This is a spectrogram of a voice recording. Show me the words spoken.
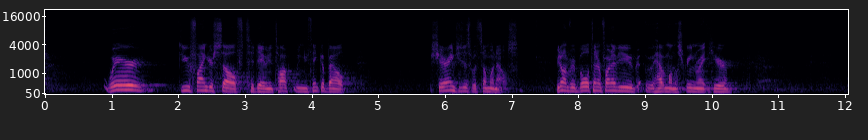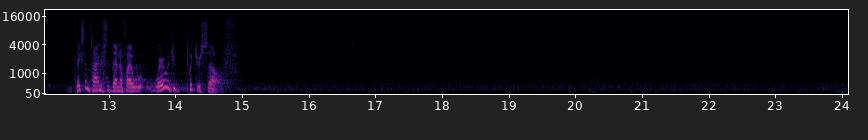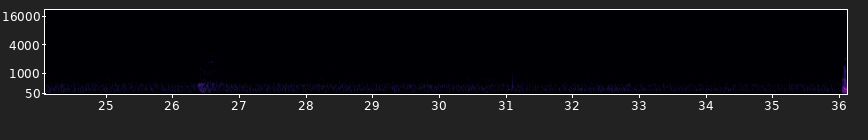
Where do you find yourself today when you talk when you think about sharing Jesus with someone else? If you don't have your bulletin in front of you, we have them on the screen right here. Take some time just to identify where would you put yourself?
